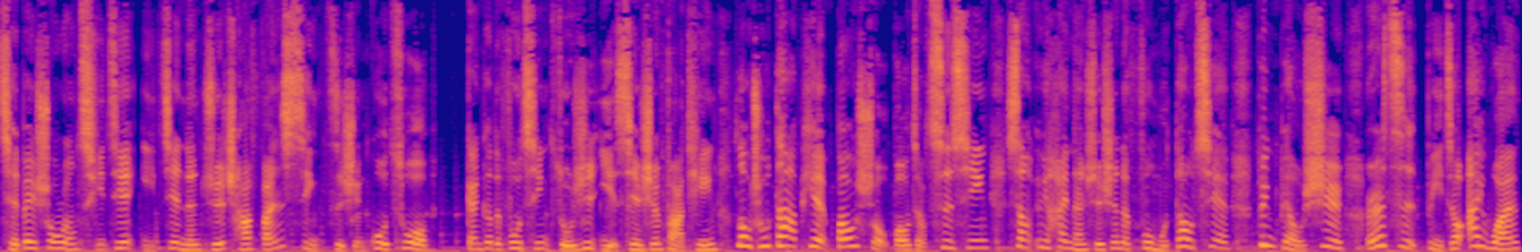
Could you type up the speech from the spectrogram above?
且被收容期间已渐能觉察反省自身过错。干哥的父亲昨日也现身法庭，露出大片包手包脚刺青，向遇害男学生的父母道歉，并表示儿子比较爱玩，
